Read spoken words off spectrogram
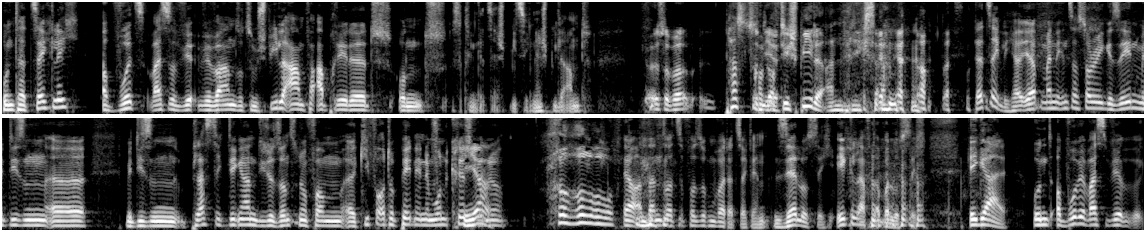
Und tatsächlich, obwohl es, weißt du, wir, wir waren so zum Spieleabend verabredet und es klingt jetzt sehr spießig, ne, Spieleabend. Ja, ist aber passt zu Kommt dir. auf die Spiele an, würde ich sagen. Tatsächlich, ja, ihr habt meine Insta-Story gesehen mit diesen, äh, mit diesen Plastikdingern, die du sonst nur vom äh, Kieferorthopäden in den Mund kriegst. Ja. Ja, und dann sollst du versuchen weiterzuerklären. Sehr lustig. Ekelhaft, aber lustig. Egal. Und obwohl wir, weißt du, wir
